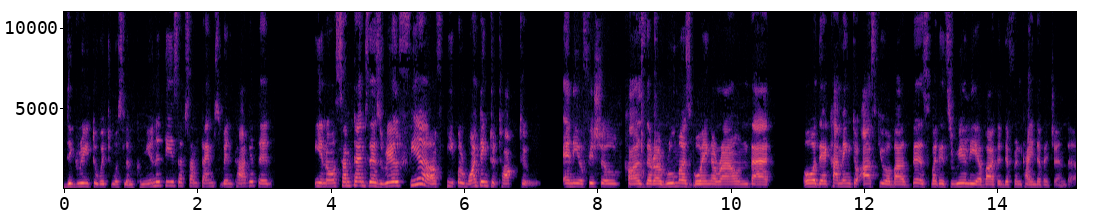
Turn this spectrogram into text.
degree to which Muslim communities have sometimes been targeted, you know, sometimes there's real fear of people wanting to talk to any official because there are rumors going around that, oh, they're coming to ask you about this, but it's really about a different kind of agenda.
